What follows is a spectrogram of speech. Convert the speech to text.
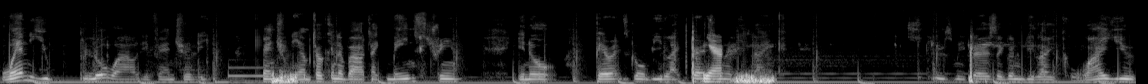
When you blow out eventually, eventually. I'm talking about like mainstream, you know, parents gonna be like parents yeah. gonna be like excuse me, parents are gonna be like, Why are you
